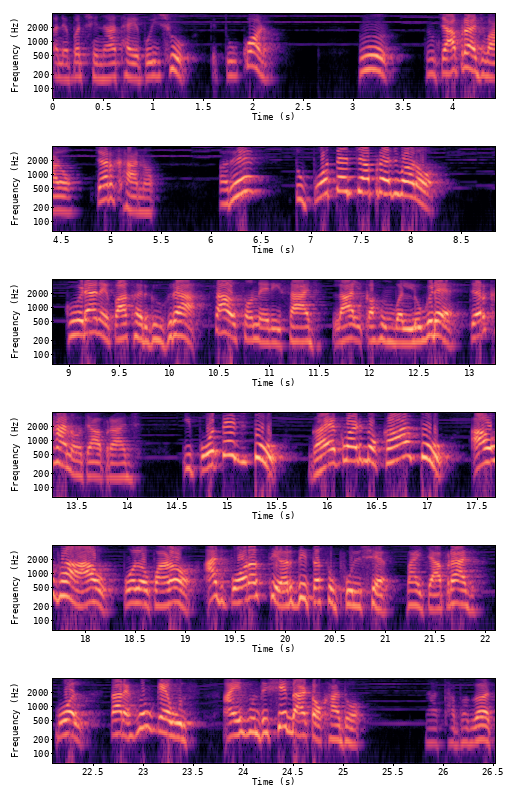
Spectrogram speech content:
અને પછી નાથાએ પૂછ્યું કે તું કોણ? હું હું ચાપરાજવાળો, ચરખાનો. અરે તું પોતે જ ચાપરાજ વાળો. ઘોડાને પાખર ઘૂઘરા, સાવ સોનેરી સાજ, લાલ કહુંબલ લુગડે, ચરખાનો ચાપરાજ. ઈ પોતે જ તું, ગાયકવાડનો કા તું. આવ ભા, આવ, પોલો પાણો, આજ પોરસથી અડધી તસુ ફૂલ છે ભાઈ ચાપરાજ, બોલ, તારે હું કેવું અહીં હું દિશી દાટો ખાધો. નાથા ભગત,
